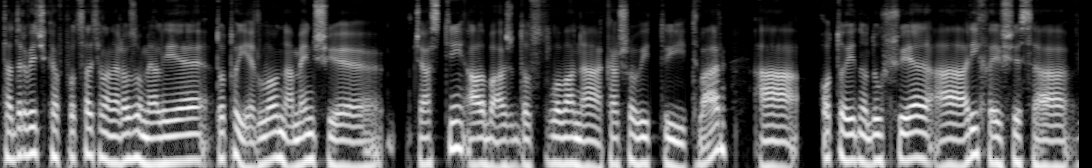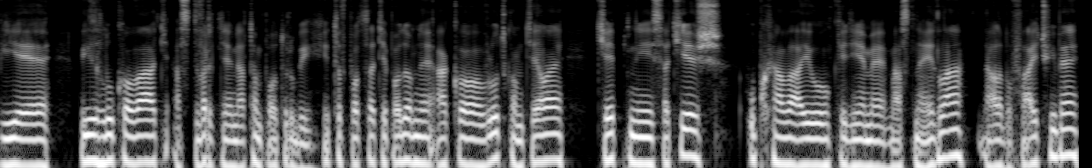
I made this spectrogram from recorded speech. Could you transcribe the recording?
Tá drvička v podstate len rozumelie toto jedlo na menšie časti alebo až doslova na kašovitý tvar a o to jednoduchšie a rýchlejšie sa vie vyzhlukovať a stvrdne na tom potrubi. Je to v podstate podobné ako v ľudskom tele. Tepny sa tiež upchávajú, keď jeme masné jedlá alebo fajčíme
